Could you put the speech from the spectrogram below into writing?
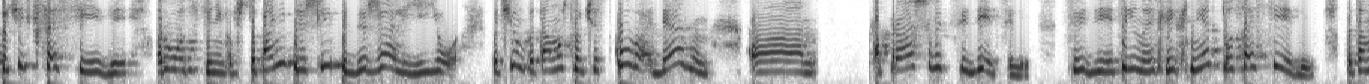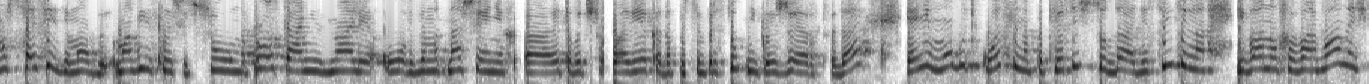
причить к соседей, родственников, чтобы они пришли и поддержали ее. Почему? Потому что участковый обязан опрашивать свидетелей. Свидетелей, но если их нет, то соседей. Потому что соседи мог, могли слышать шум, просто они знали о взаимоотношениях э, этого человека, допустим, преступника и жертвы, да, и они могут косвенно подтвердить, что да, действительно, Иванов Иван Иванович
